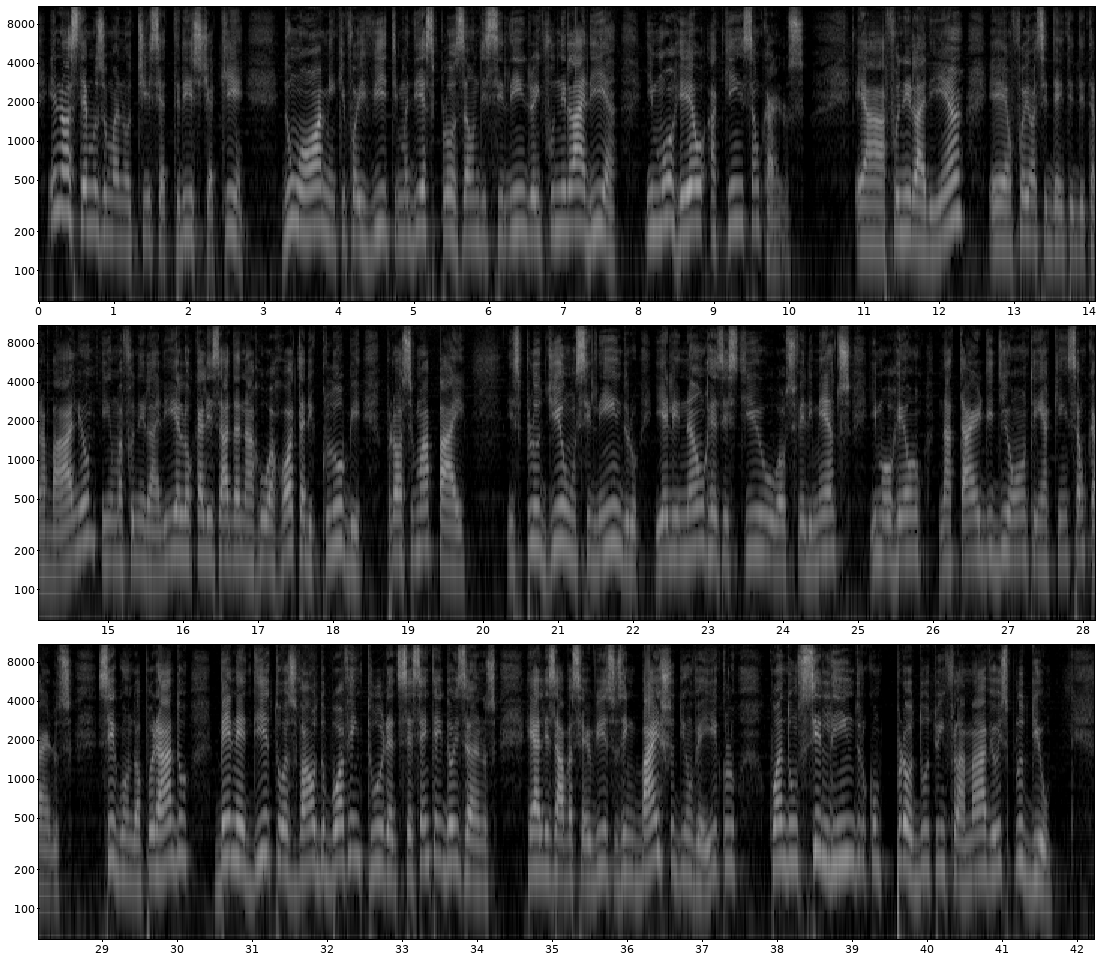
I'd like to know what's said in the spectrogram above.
E nós temos uma notícia triste aqui de um homem que foi vítima de explosão de cilindro em funilaria e morreu aqui em São Carlos é a funilaria. É, foi um acidente de trabalho em uma funilaria localizada na rua Rotary Club, próximo a Pai. Explodiu um cilindro e ele não resistiu aos ferimentos e morreu na tarde de ontem aqui em São Carlos. Segundo apurado, Benedito Oswaldo Boaventura, de 62 anos, realizava serviços embaixo de um veículo quando um cilindro com produto inflamável explodiu.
